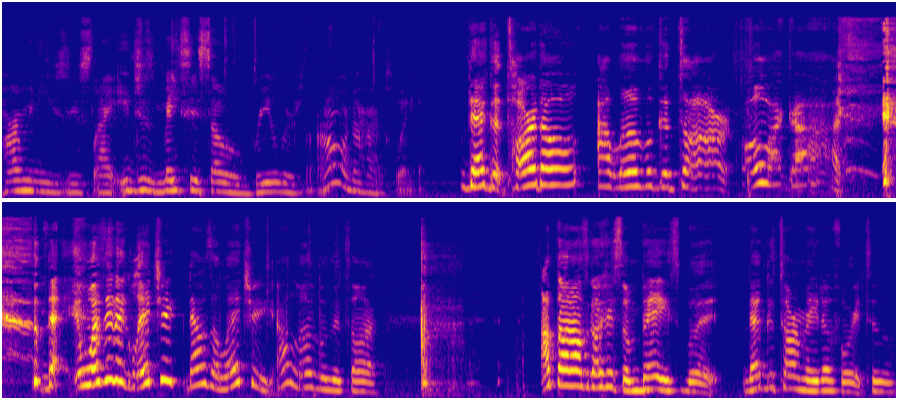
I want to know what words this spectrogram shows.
harmonies is like it just makes it so real or something. I don't know how to explain it. That guitar though, I love a guitar. Oh my god, that was it electric? That was electric. I love a guitar. I thought I was gonna hear some bass, but that guitar made up for it too.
